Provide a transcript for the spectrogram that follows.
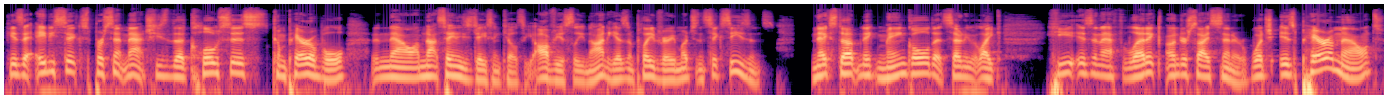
He has an 86% match. He's the closest comparable. Now, I'm not saying he's Jason Kelce. Obviously not. He hasn't played very much in six seasons. Next up, Nick Mangold at 70. Like, he is an athletic, undersized center, which is paramount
